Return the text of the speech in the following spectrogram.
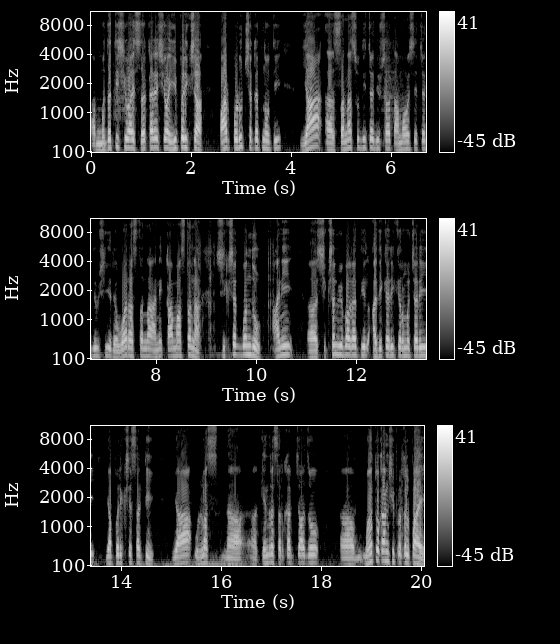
अ, मदतीशिवाय सहकार्याशिवाय ही परीक्षा पार पडूच शकत नव्हती. या सणासुदीच्या दिवसात अमावस्येच्या दिवशी रविवार असताना आणि काम असताना शिक्षक बंधू आणि शिक्षण विभागातील अधिकारी कर्मचारी या परीक्षेसाठी या उल्हास केंद्र सरकारचा जो महत्त्वाकांक्षी प्रकल्प आहे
